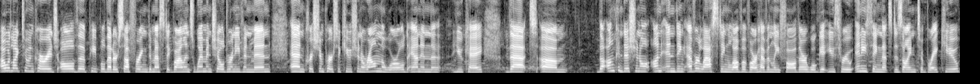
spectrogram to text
I would like to encourage all the people that are suffering domestic violence, women, children, even men, and Christian persecution around the world and in the UK, that. Um, the unconditional, unending, everlasting love of our Heavenly Father will get you through anything that's designed to break you.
